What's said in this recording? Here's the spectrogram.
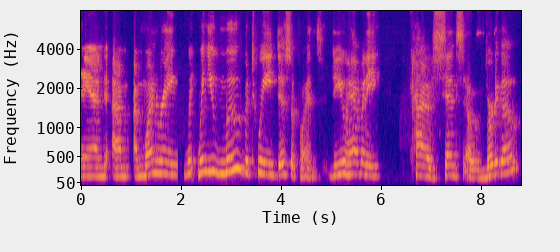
And um, I'm wondering when you move between disciplines, do you have any kind of sense of vertigo?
